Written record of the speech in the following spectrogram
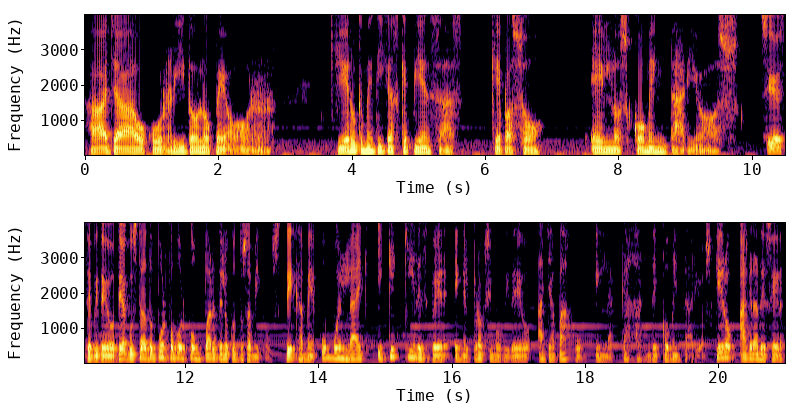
haya ocurrido lo peor. Quiero que me digas qué piensas, qué pasó en los comentarios. Si este video te ha gustado, por favor compártelo con tus amigos. Déjame un buen like y qué quieres ver en el próximo video allá abajo en la caja de comentarios. Quiero agradecer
